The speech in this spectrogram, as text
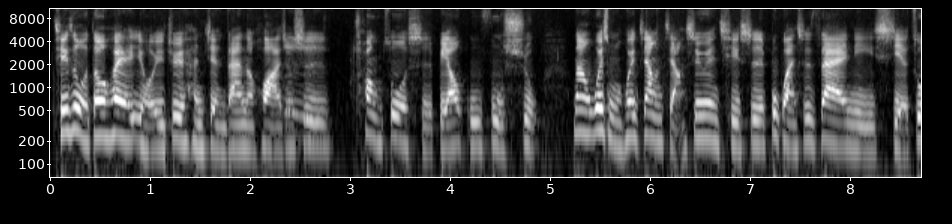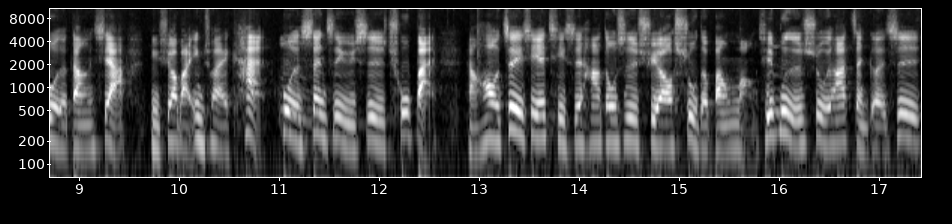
其实我都会有一句很简单的话，就是创作时不要辜负数。那为什么会这样讲？是因为其实不管是在你写作的当下，你需要把它印出来看，或者甚至于是出版，然后这些其实它都是需要树的帮忙。其实不只是树，它整个是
